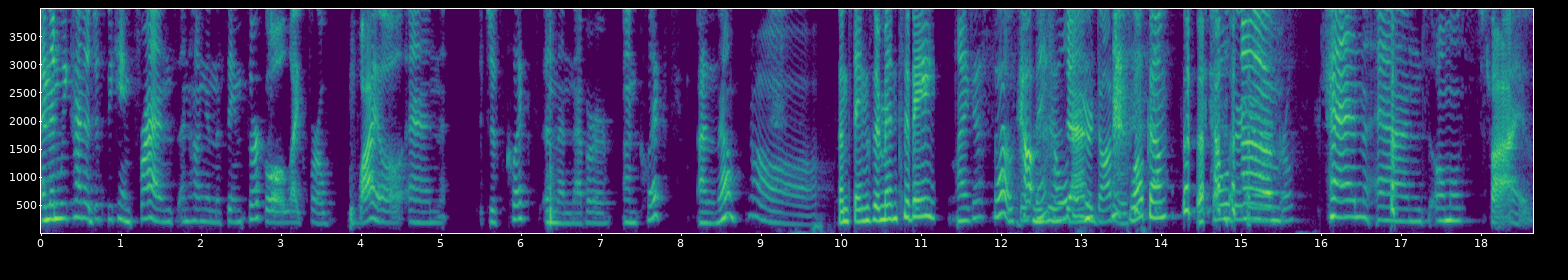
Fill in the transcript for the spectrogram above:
And then we kind of just became friends and hung in the same circle like for a while, and it just clicked, and then never unclicked. I don't know. Aww. Some things are meant to be. I guess so. So How, thanks, how old Jenn. are your daughters? Welcome. How old are your Um, girls? 10 and almost five.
